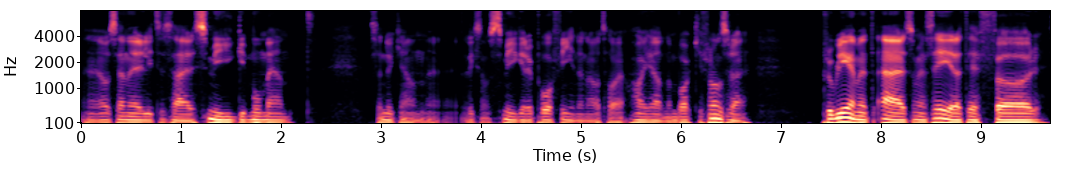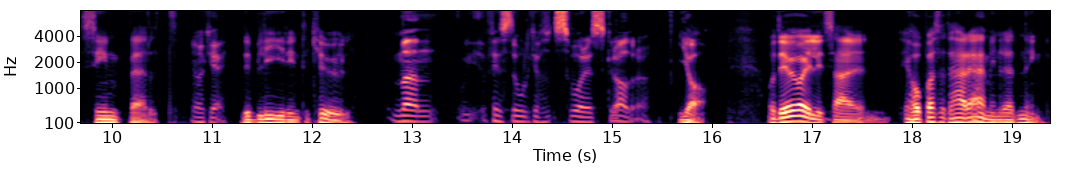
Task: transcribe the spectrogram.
Eh, och sen är det lite så här smygmoment. Så du kan eh, liksom smyga dig på fienderna och ta, ha ihjäl dem bakifrån sådär. Problemet är som jag säger att det är för simpelt. Okej. Det blir inte kul. Men finns det olika svårighetsgrader då? Ja. Och det var ju lite så här. jag hoppas att det här är min räddning.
